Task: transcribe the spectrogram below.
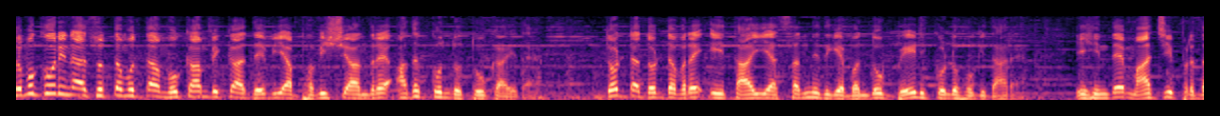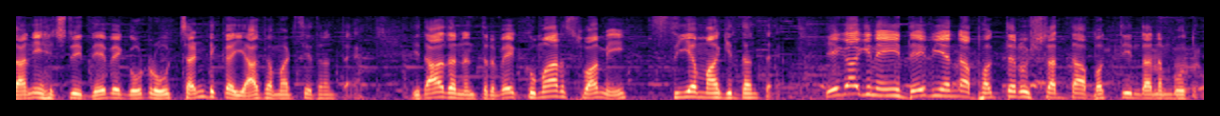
ತುಮಕೂರಿನ ಸುತ್ತಮುತ್ತ ಮೂಕಾಂಬಿಕಾ ದೇವಿಯ ಭವಿಷ್ಯ ಅಂದರೆ ಅದಕ್ಕೊಂದು ತೂಕ ಇದೆ. ದೊಡ್ಡ ದೊಡ್ಡವರೇ ಈ ತಾಯಿಯ ಸನ್ನಿಧಿಗೆ ಬಂದು ಬೇಡಿಕೊಂಡು ಹೋಗಿದ್ದಾರೆ. ಈ ಹಿಂದೆ ಮಾಜಿ ಪ್ರಧಾನಿ ಎಚ್ ಡಿ ದೇವೇಗೌಡರು ಚಂಡಿಕ ಯಾಗ ಮಾಡಿಸಿದ್ರಂತೆ. ಇದಾದ ನಂತರವೇ ಕುಮಾರಸ್ವಾಮಿ ಸಿಎಂ ಆಗಿದ್ದಂತೆ. ಹೀಗಾಗಿನೇ ಈ ದೇವಿಯನ್ನ ಭಕ್ತರು ಶ್ರದ್ಧಾ ಭಕ್ತಿಯಿಂದ ನಂಬುವುದು.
